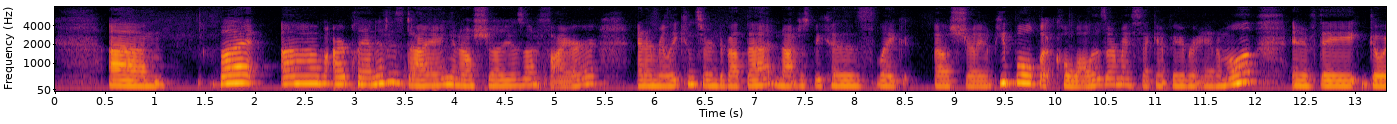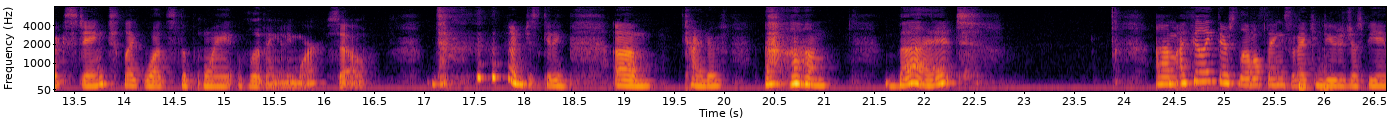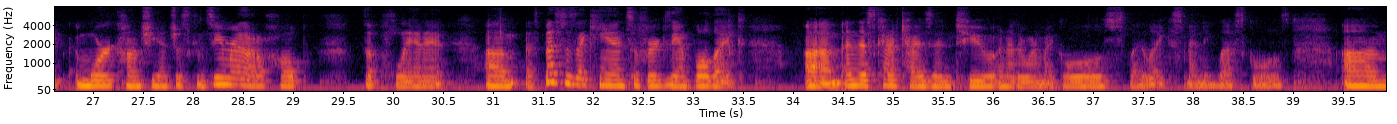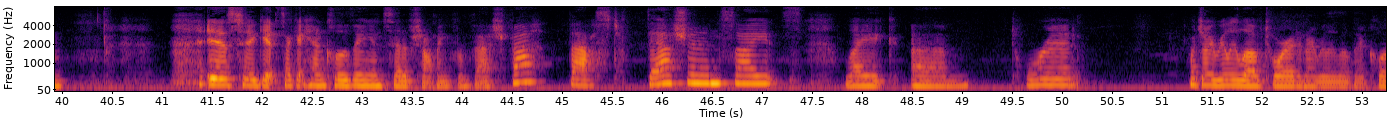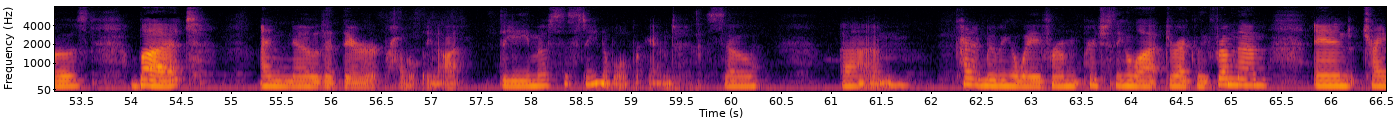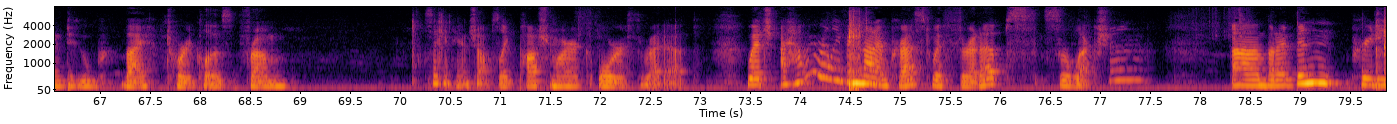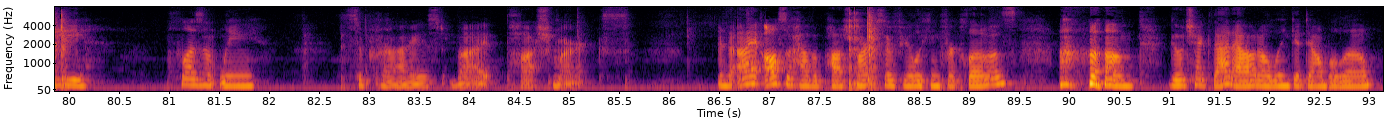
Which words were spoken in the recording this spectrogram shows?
Um, but um, our planet is dying and Australia is on fire, and I'm really concerned about that. Not just because like Australian people, but koalas are my second favorite animal, and if they go extinct, like what's the point of living anymore? So I'm just kidding. Um, kind of. Um, but um, I feel like there's little things that I can do to just be a more conscientious consumer that'll help the planet um, as best as I can. So, for example, like, um, and this kind of ties into another one of my goals, like, like spending less goals, um, is to get secondhand clothing instead of shopping from fast, fa- fast fashion sites like um, Torrid which I really love Torrid and I really love their clothes, but I know that they're probably not the most sustainable brand. So, um, kind of moving away from purchasing a lot directly from them and trying to buy Torrid clothes from secondhand shops like Poshmark or ThredUp, which I haven't really been that impressed with ThredUp's selection, um, but I've been pretty pleasantly surprised by Poshmarks. And I also have a Poshmark, so if you're looking for clothes, um, go check that out. I'll link it down below.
